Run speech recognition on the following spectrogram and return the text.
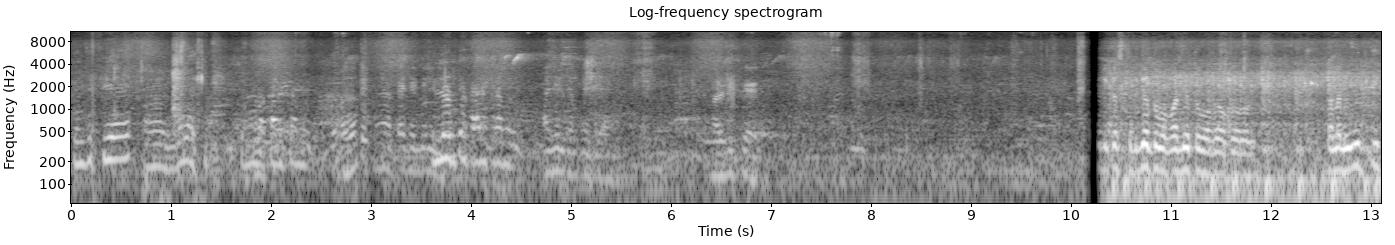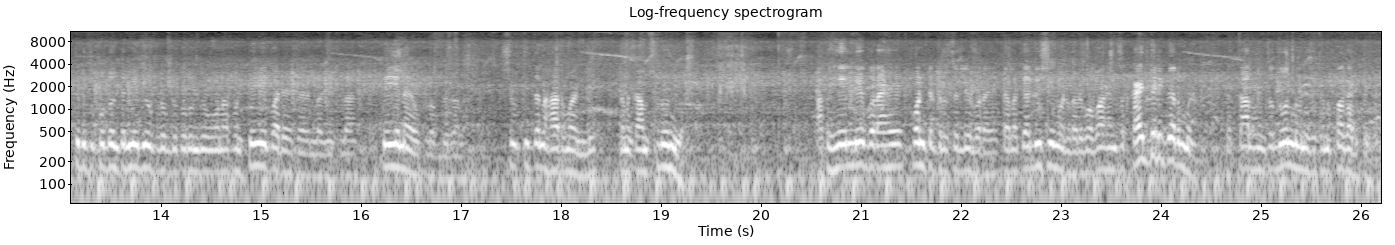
त्यांची पी कार्यक्रम सिल्लोडच्या कार्यक्रम कसं तरी देतो बाबा देतो बाबा करून. त्याला मी इतर कुठून तरी निधी उपलब्ध करून देऊ म्हणून आपण तेही पर्याय करायला घेतला तेही नाही उपलब्ध झाला. शेवटी त्यांना हार मांडली त्यांना काम सोडून घ्या आता हे लेबर आहे कॉन्ट्रॅक्टरचं लेबर आहे त्याला त्या दिवशी म्हटलं रे बाबा ह्यांचं काहीतरी कर म्हटलं. तर काल ह्यांचं दोन महिन्याचं त्यांना पगार केला.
